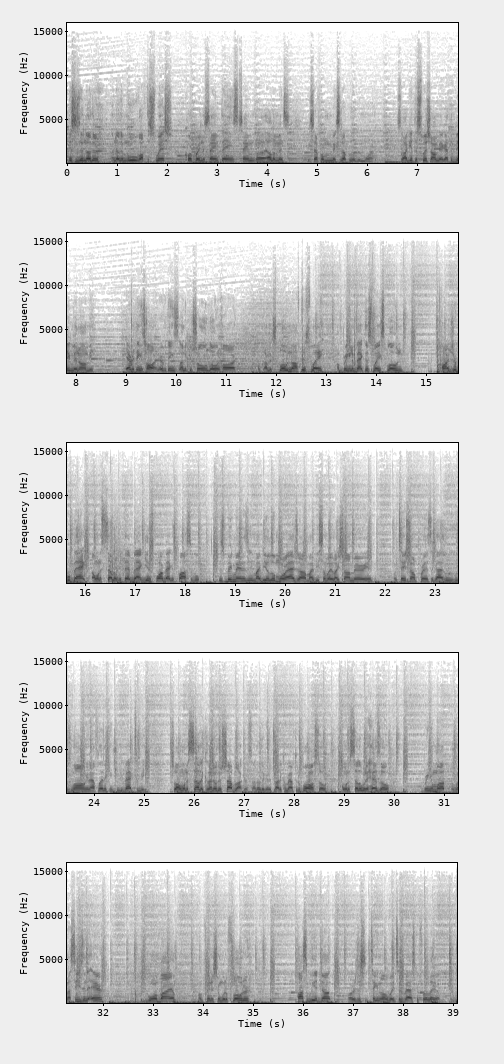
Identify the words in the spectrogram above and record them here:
This is another another move off the switch, incorporating the same things, same uh, elements, except for I'm gonna mix it up a little bit more. So I get the switch on me, I got the big men on me. Everything's hard, everything's under control, low and hard. I'm exploding off this way, I'm bringing it back this way, exploding. Hard dribble back, I wanna sell it with that back, get as far back as possible. This big man, is, it might be a little more agile, it might be somebody like Shawn Marion or Tayshaun Prince, a guy who, who's long and athletic and can get back to me. So I want to sell it because I know they're shot blockers. I know they're going to try to come after the ball. So I want to sell it with a hezo, bring him up, and when I see he's in the air, I'm going by him. I'm finishing with a floater, possibly a dunk, or just taking it all the way to the basket for a layup.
